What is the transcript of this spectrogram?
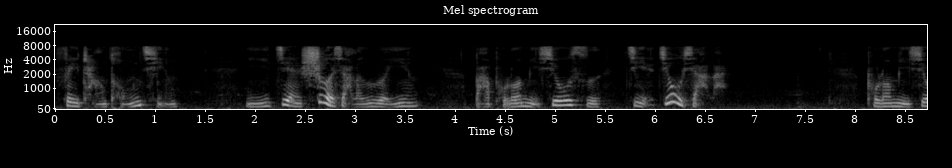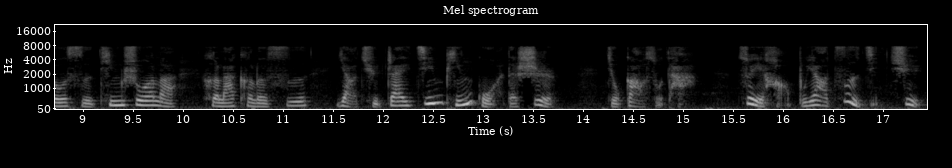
非常同情，一箭射下了恶鹰，把普罗米修斯解救下来。普罗米修斯听说了。赫拉克勒斯要去摘金苹果的事，就告诉他最好不要自己去，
